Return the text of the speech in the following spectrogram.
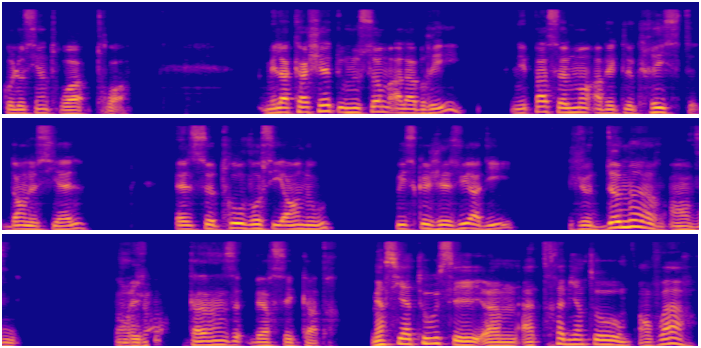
Colossiens 3, 3. Mais la cachette où nous sommes à l'abri n'est pas seulement avec le Christ dans le ciel, elle se trouve aussi en nous, puisque Jésus a dit, Je demeure en vous. Dans Jean 15, verset 4. Merci à tous et euh, à très bientôt. Au revoir.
